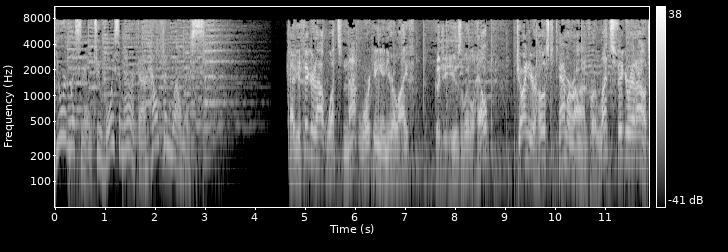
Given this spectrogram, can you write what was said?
You're listening to Voice America Health and Wellness. Have you figured out what's not working in your life? Could you use a little help? Join your host, Tamaran, for Let's Figure It Out.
